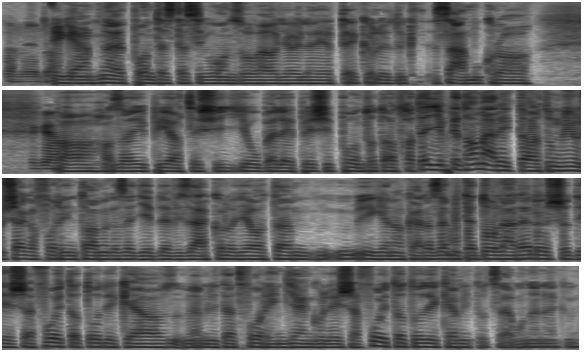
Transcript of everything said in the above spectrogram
szemében. Igen, lehet pont ezt teszi vonzóvá, hogy leértékelődik számukra Igen. a hazai piac, és így jó belépési pontot adhat. Egyébként, ha már itt tartunk, mi újság a forinttal, meg az egyéb devizákkal, ugye ott igen, akár az említett dollár erősödése folytatódik-e, az említett forint gyengülése folytatódik-e, mit tudsz elmondani nekünk?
